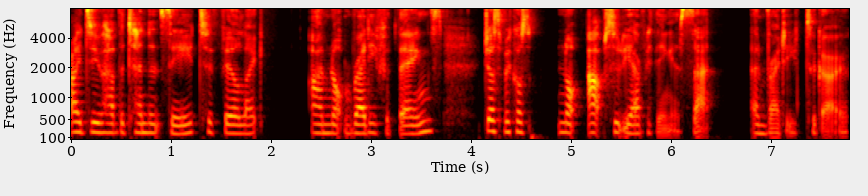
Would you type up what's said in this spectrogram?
I do have the tendency to feel like I'm not ready for things just because not absolutely everything is set and ready to go.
